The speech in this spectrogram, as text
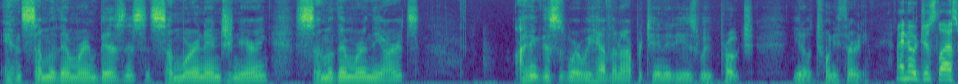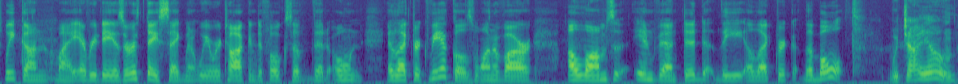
And some of them were in business, and some were in engineering, some of them were in the arts. I think this is where we have an opportunity as we approach, you know, 2030. I know just last week on my Every Day is Earth Day segment, we were talking to folks of, that own electric vehicles. One of our alums invented the electric, the Bolt which I own.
